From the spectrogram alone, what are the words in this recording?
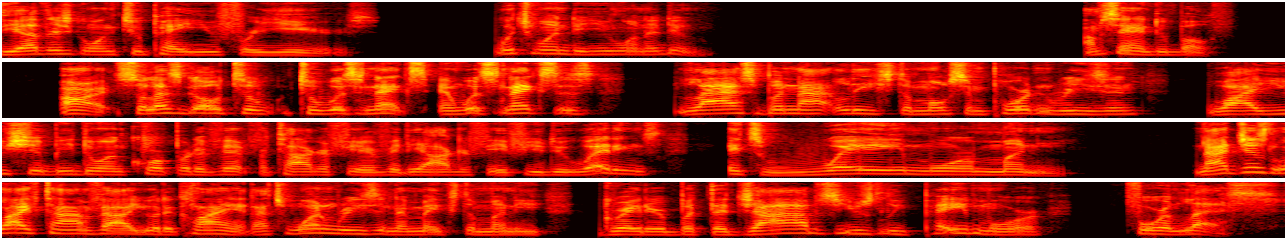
the other is going to pay you for years. Which one do you want to do? I'm saying do both. All right, so let's go to to what's next. And what's next is last but not least the most important reason why you should be doing corporate event photography or videography if you do weddings. It's way more money. Not just lifetime value of the client. That's one reason that makes the money greater, but the jobs usually pay more for less.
